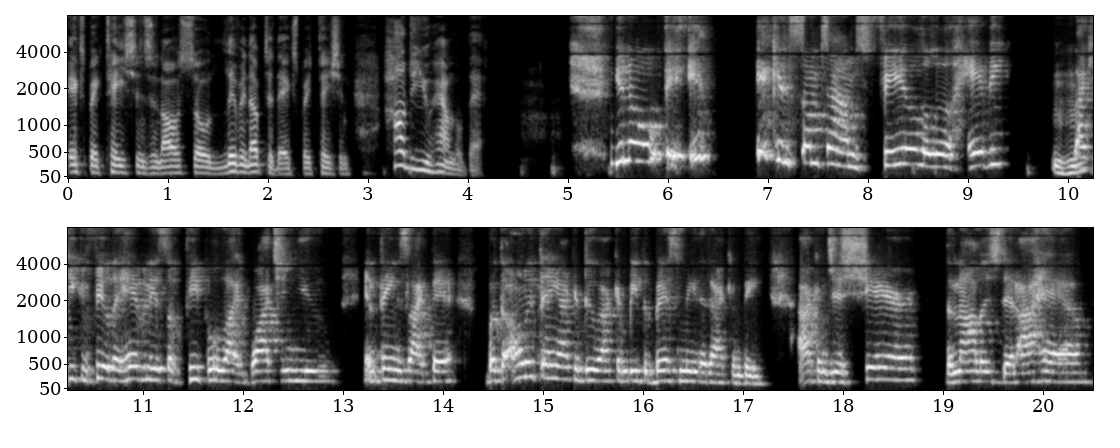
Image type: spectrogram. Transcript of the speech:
expectations and also living up to the expectation. How do you handle that? You know, it it can sometimes feel a little heavy. Mm-hmm. Like you can feel the heaviness of people like watching you and things like that. But the only thing I can do, I can be the best me that I can be. I can just share the knowledge that I have.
